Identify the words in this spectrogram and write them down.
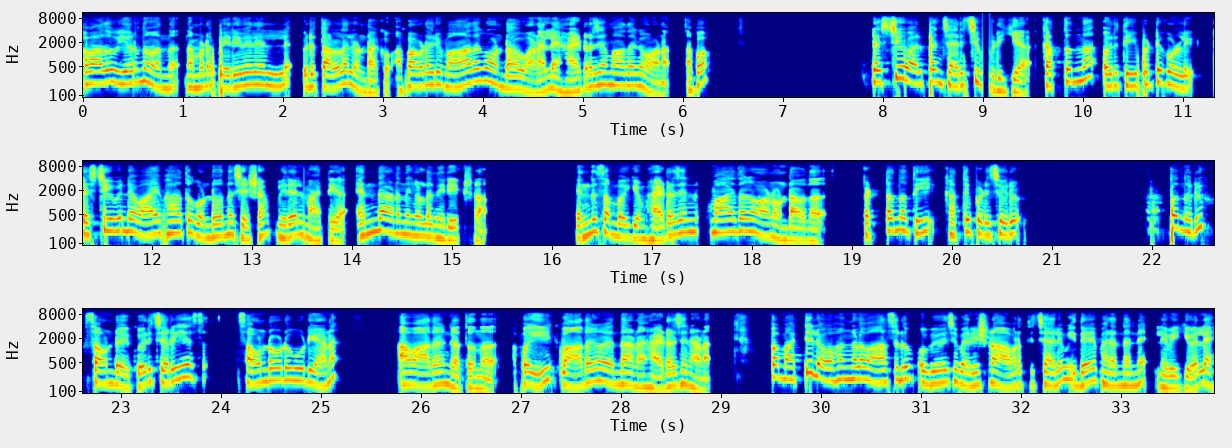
അപ്പോൾ അത് ഉയർന്നു വന്ന് നമ്മുടെ പെരുവിരലിൽ ഒരു തള്ളലുണ്ടാക്കും. അപ്പോൾ അവിടെ ഒരു വാതകം ഉണ്ടാവുകയാണ് അല്ലേ? ഹൈഡ്രജൻ വാതകമാണ്. അപ്പോൾ ടെസ്റ്റ് ട്യൂബ് അല്പം ചരിച്ചു പിടിക്കുക. കത്തുന്ന ഒരു തീപ്പെട്ടിക്കൊള്ളി ടെസ്റ്റ് ട്യൂബിന്റെ വായ്ഭാഗത്ത് കൊണ്ടുവന്ന ശേഷം വിരൽ മാറ്റുക. എന്താണ് നിങ്ങളുടെ നിരീക്ഷണം? എന്ത് സംഭവിക്കും? ഹൈഡ്രജൻ വാതകമാണ് ഉണ്ടാവുന്നത്. പെട്ടെന്ന് തീ കത്തിപ്പിടിച്ച് ഒരു ടപ്പെന്നൊരു സൗണ്ട് കേൾക്കും. ഒരു ചെറിയ സൗണ്ടോട് കൂടിയാണ് ആ വാതകം കത്തുന്നത്. അപ്പൊ ഈ വാതകം എന്താണ്? ഹൈഡ്രജൻ ആണ് അപ്പൊ മറ്റ് ലോഹങ്ങളും ആസിഡും ഉപയോഗിച്ച് പരീക്ഷണം ആവർത്തിച്ചാലും ഇതേ ഫലം തന്നെ ലഭിക്കും അല്ലേ?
